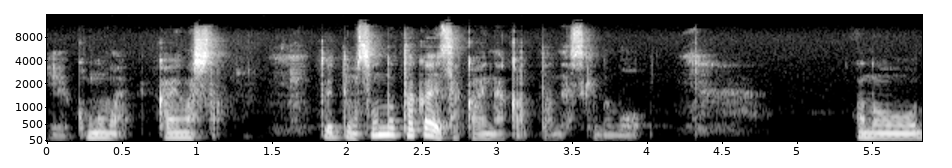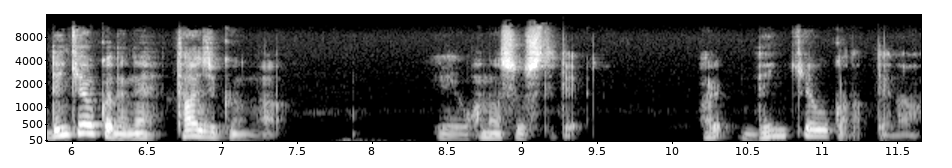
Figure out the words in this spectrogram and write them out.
えー、この前買いました。といってもそんな高い差買えなかったんですけども、あの、電気屋岡でね、大治君が、え、お話をしてて、あれ？電気屋岡だったよな。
